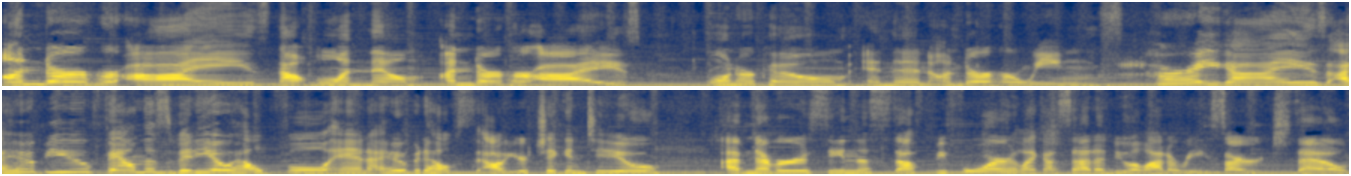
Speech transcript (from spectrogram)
under her eyes, not on them, under her eyes, on her comb, and then under her wings. Alright you guys, I hope you found this video helpful and I hope it helps out your chicken too. I've never seen this stuff before. Like I said, I do a lot of research, so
